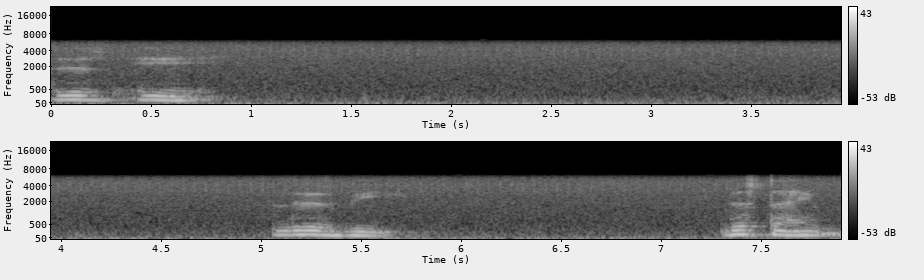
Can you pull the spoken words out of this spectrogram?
This is A. And this is B. This time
